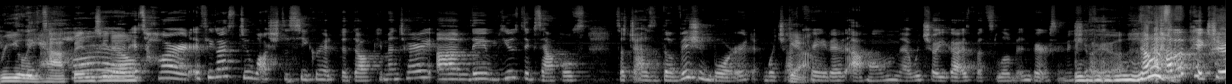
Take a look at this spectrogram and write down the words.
really It's happens, you know? It's hard. If you guys do watch The Secret, the documentary, um, they've used examples such as the vision board, which I created at home. I would show you guys, but it's a little bit embarrassing to show you. No, I have a picture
